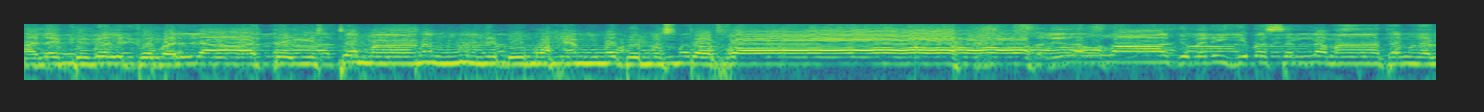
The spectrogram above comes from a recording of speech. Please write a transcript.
മലക്കുകൾക്ക് വല്ലാത്ത ഇഷ്ടമാണെന്ന് നബി മുഹമ്മദ് മുസ്തഫ. തങ്ങൾ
